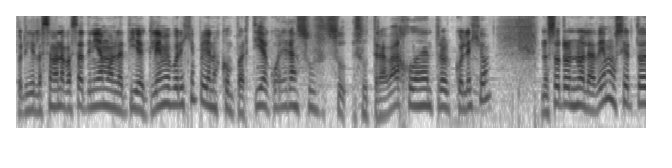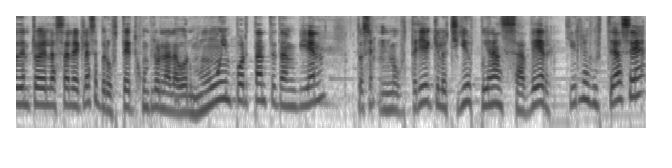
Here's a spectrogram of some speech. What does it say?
porque la semana pasada teníamos a la tía Cleme, por ejemplo, y nos compartía cuál era su, su, su trabajo dentro del colegio. Nosotros no la vemos, ¿cierto?, dentro de la sala de clase, pero usted cumple una labor muy importante también. Entonces, me gustaría que los chiquillos pudieran saber qué es lo que usted hace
